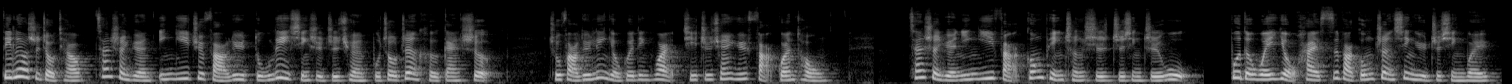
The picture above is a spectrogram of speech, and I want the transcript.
第六十九条，参审员应依据法律独立行使职权，不受任何干涉。除法律另有规定外，其职权与法官同。参审员应依法公平诚实执行职务。不得为有害司法公正信誉之行为，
